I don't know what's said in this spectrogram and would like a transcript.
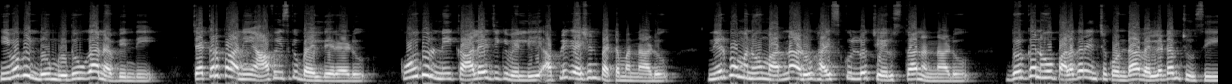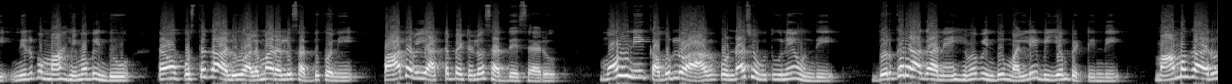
హిమబిందు మృదువుగా నవ్వింది. చక్రపాణి ఆఫీసుకు బయలుదేరాడు. కూతురుని కాలేజీకి వెళ్ళి అప్లికేషన్ పెట్టమన్నాడు. నిరుపమను మర్నాడు హైస్కూల్లో చేరుస్తానన్నాడు. దుర్గను పలకరించకుండా వెళ్ళడం చూసి నిరుపమ హిమబిందు తమ పుస్తకాలు అలమారలు సర్దుకొని పాతవి అట్టపెట్టెలో సర్దేశారు. మోహిని కబుర్లు ఆగకుండా చెబుతూనే ఉంది. దుర్గ రాగానే హిమబిందు మళ్ళీ బియ్యం పెట్టింది. మామగారు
